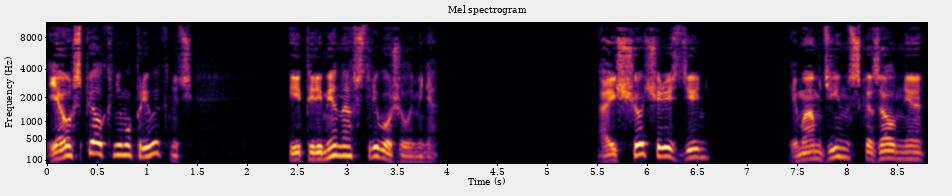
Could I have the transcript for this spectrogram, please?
Я успел к нему привыкнуть, и перемена встревожила меня. А еще через день имам Дин сказал мне,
